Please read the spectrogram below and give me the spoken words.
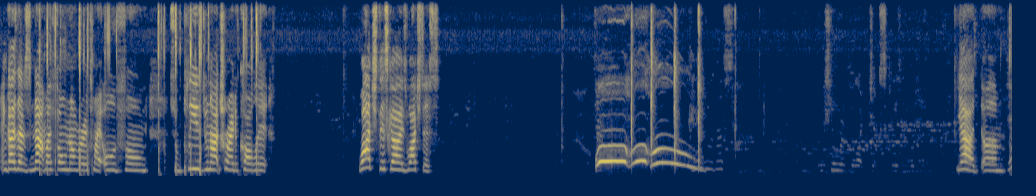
And guys, that is not my phone number. It's my old phone. So please do not try to call it. Watch this, guys. Watch this. Woo-hoo-hoo! Yeah, um. Yeah.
